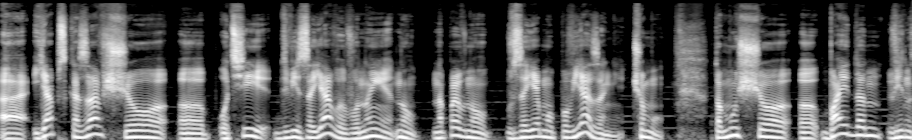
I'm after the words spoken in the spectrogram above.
Е, Я б сказав, що е, оці дві заяви вони ну напевно взаємопов'язані. Чому? Тому що е, Байден він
